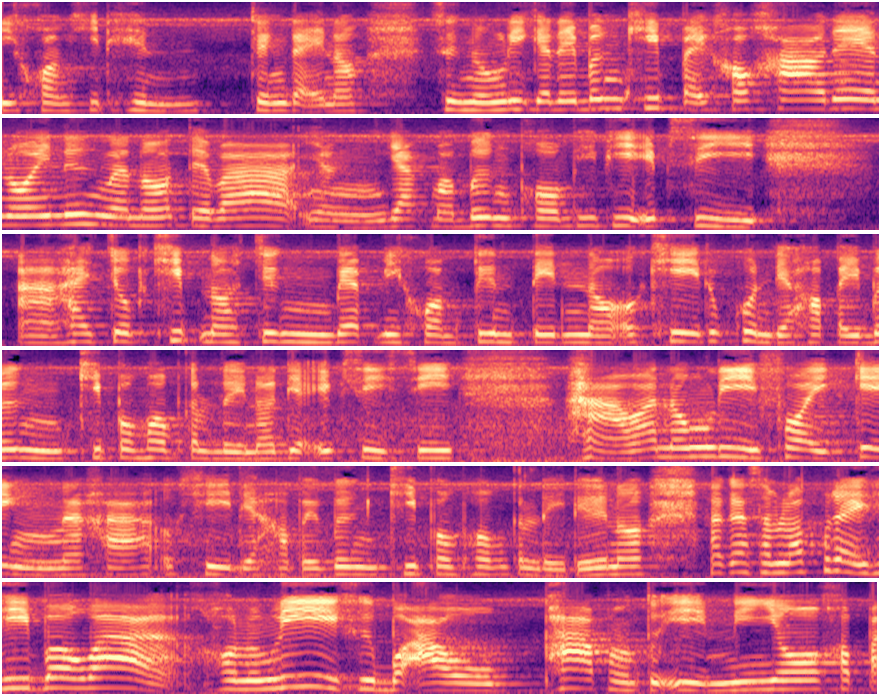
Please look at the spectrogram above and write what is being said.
มีความคิดเห็นจังใดเนาะซึ่งน้องลี่ก็ได้เบิ้งคลิปไปคร่าวๆได้น้อยนึงแล้วเนาะแต่ว่าอย่างอยากมาเบิ้งพร้อมพี่พีเอ่าให้จบคลิปเนาะจึงแบบมีความตื่นเต้นเนาะโอเค ทุกคนเดี๋ยวเราไปเบิ้งคลิปพร้อมๆกันเลยเนาะเดี๋ยวเอฟซีซี หาว่าน้องลีฝอยเก่งนะคะ โอเค เดี๋ยวเราไปเบิ้งคลิปพร้อม ๆ กันเลยเด้อเนาะแล้วก็สำหรับผู้ใดที่บอกว่าของน้องลี่คือบ่เอาภาพของตัวเองนี่ย่อเข้าไป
